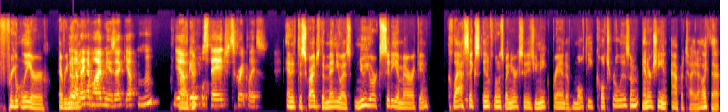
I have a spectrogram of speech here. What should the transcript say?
frequently or every night. Yeah, they have live music. Yep. hmm Yeah, Uh, the- beautiful stage. It's a great place. and it describes the menu as New York City American classics influenced by New York City's unique brand of multiculturalism, energy, and appetite. I like that.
